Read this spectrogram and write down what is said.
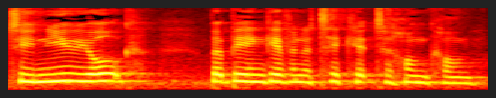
to New York but being given a ticket to Hong Kong.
